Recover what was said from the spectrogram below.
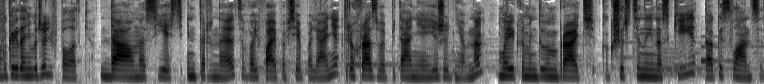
А вы когда-нибудь жили в палатке? Да, у нас есть интернет, Wi-Fi по всей поляне, трехразовое питание ежедневно. Мы рекомендуем брать как шерстяные носки, так и сланцы.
